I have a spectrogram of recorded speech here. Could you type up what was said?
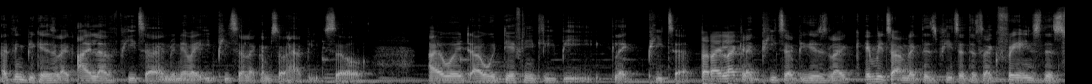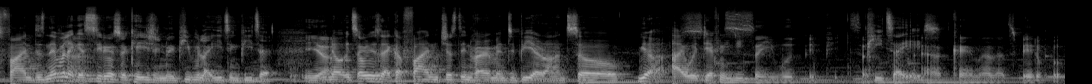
I think because like I love pizza and whenever I eat pizza like I'm so happy. So I would I would definitely be like pizza. But I like like pizza because like every time like there's pizza there's like friends, there's fun. There's never like a hmm. serious occasion where people are eating pizza. Yeah. You know, it's always like a fun just environment to be around. So yeah, I would definitely So you would be pizza. pizza is. Okay, now that's beautiful.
